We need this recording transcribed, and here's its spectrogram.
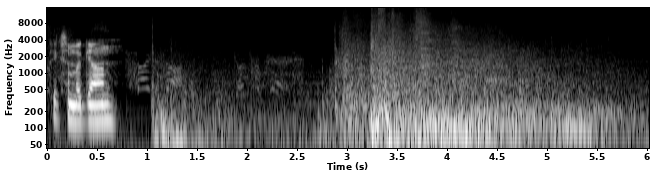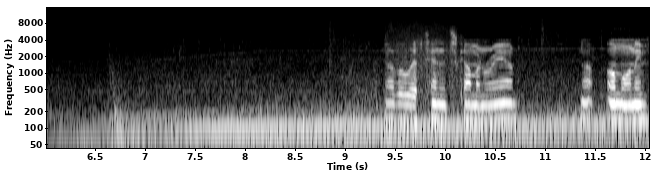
Fixing my gun. Another lieutenant's coming round. No, I'm on him.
